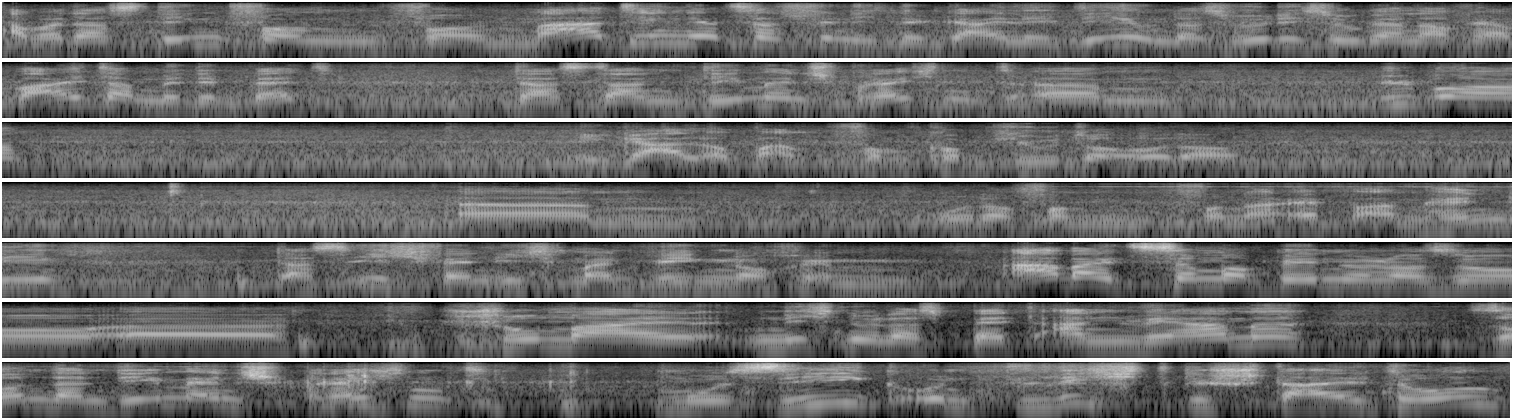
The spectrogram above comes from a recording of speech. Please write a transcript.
Aber das Ding von, von Martin jetzt, das finde ich eine geile Idee und das würde ich sogar noch erweitern mit dem Bett, dass dann dementsprechend ähm, über, egal ob vom Computer oder, ähm, oder vom, von der App am Handy, dass ich, wenn ich meinetwegen noch im Arbeitszimmer bin oder so, äh, schon mal nicht nur das Bett anwärme, sondern dementsprechend Musik und Lichtgestaltung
